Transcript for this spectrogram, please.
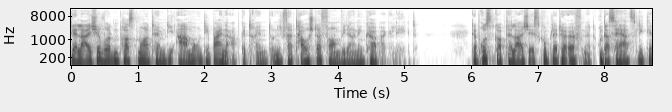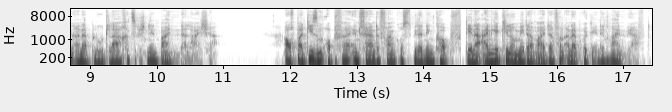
Der Leiche wurden postmortem die Arme und die Beine abgetrennt und in vertauschter Form wieder an den Körper gelegt. Der Brustkorb der Leiche ist komplett eröffnet und das Herz liegt in einer Blutlache zwischen den Beinen der Leiche. Auch bei diesem Opfer entfernte Frank Rust wieder den Kopf, den er einige Kilometer weiter von einer Brücke in den Rhein wirft.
